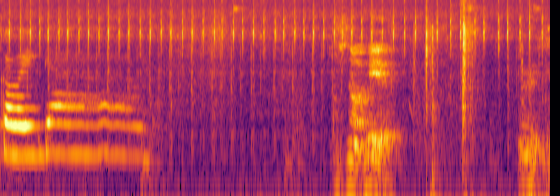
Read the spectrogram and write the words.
You're going down. He's not here. Where is he?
